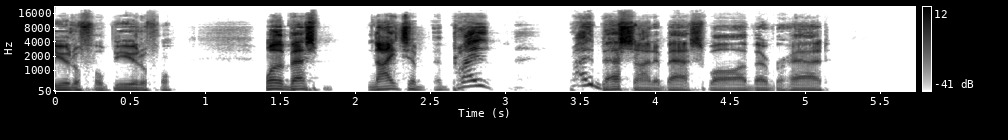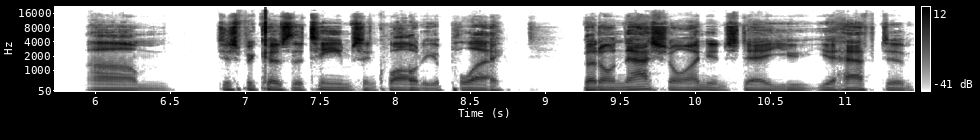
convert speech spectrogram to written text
beautiful, beautiful. One of the best nights of probably probably the best night of basketball I've ever had. Um, just because of the teams and quality of play. But on National Onions Day, you you have to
